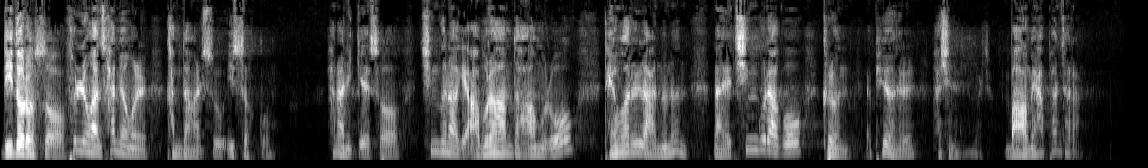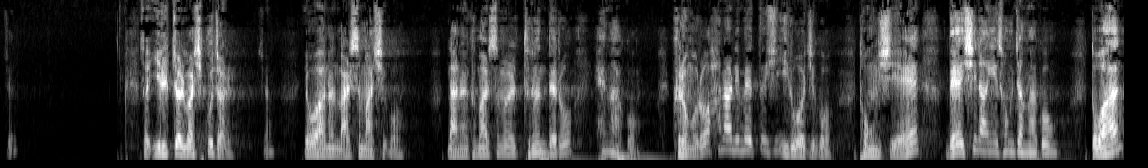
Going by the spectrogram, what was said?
리더로서 훌륭한 사명을 감당할 수 있었고 하나님께서 친근하게 아브라함 다음으로 대화를 나누는 나의 친구라고 그런 표현을 하시는 거죠. 마음에 합한 사람. 그래서 1절과 19절 여호와는 말씀하시고 나는 그 말씀을 들은 대로 행하고 그러므로 하나님의 뜻이 이루어지고 동시에 내 신앙이 성장하고 또한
